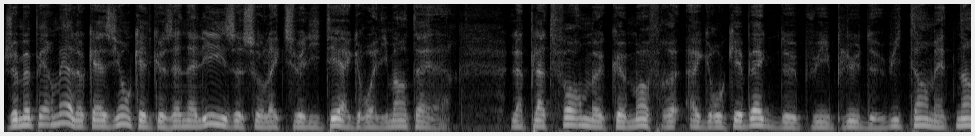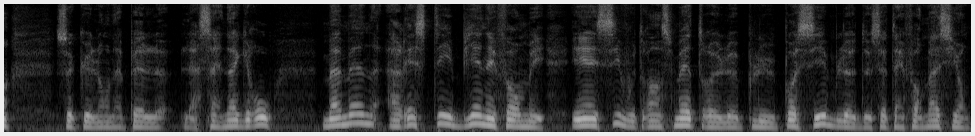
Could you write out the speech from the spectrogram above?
Je me permets à l'occasion quelques analyses sur l'actualité agroalimentaire. La plateforme que m'offre Agro-Québec depuis plus de huit ans maintenant, ce que l'on appelle la scène agro, m'amène à rester bien informé et ainsi vous transmettre le plus possible de cette information.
